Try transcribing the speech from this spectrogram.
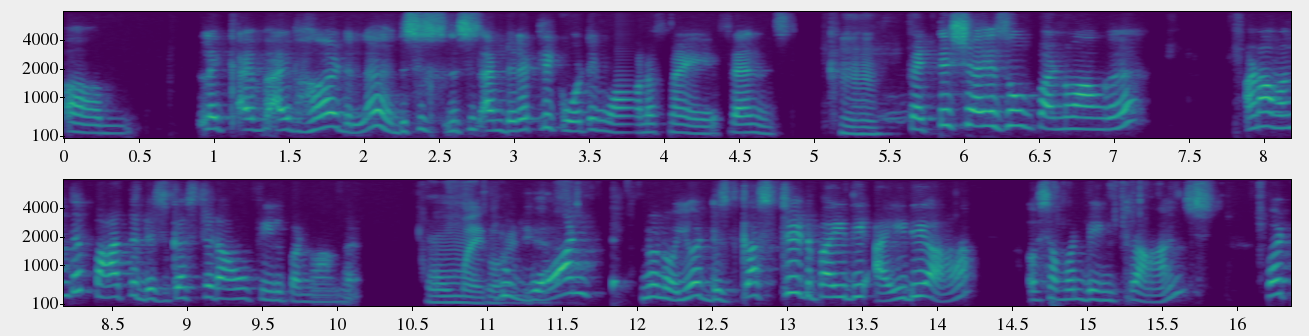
um like i've i've heard la, this is this is i'm directly quoting one of my friends ஃபெட்டிஷைஸும் பண்ணுவாங்க ஆனா வந்து பார்த்து டிஸ்கஸ்டடாவும் ஃபீல் பண்ணுவாங்க ஓ மை you காட் want no no you're disgusted by the idea of someone being trans but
